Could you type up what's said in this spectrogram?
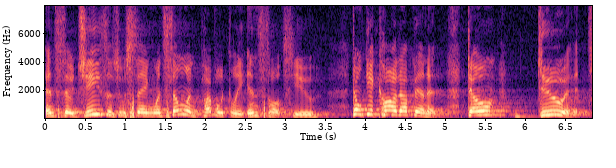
And so Jesus was saying when someone publicly insults you, don't get caught up in it. Don't do it.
